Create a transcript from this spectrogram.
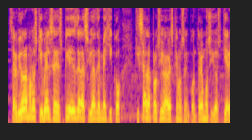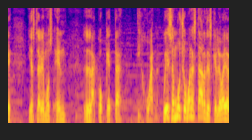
servidor hermano Esquivel se despide desde la Ciudad de México. Quizá la próxima vez que nos encontremos, si Dios quiere, ya estaremos en La Coqueta, Tijuana. Cuídense mucho, buenas tardes, que le vaya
